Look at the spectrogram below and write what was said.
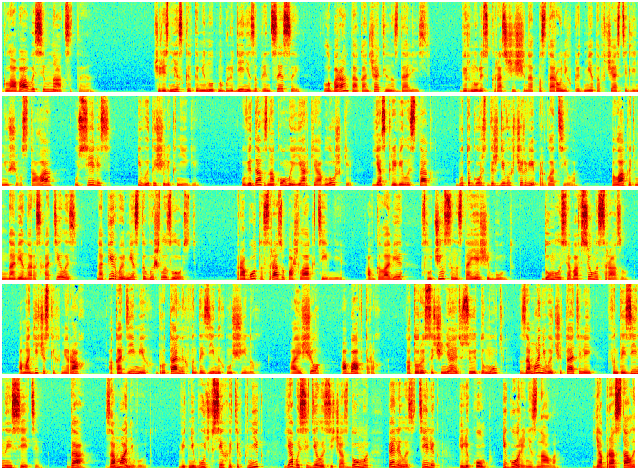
Глава 18 Через несколько минут наблюдения за принцессой лаборанты окончательно сдались. Вернулись к расчищенной от посторонних предметов части длиннющего стола, уселись и вытащили книги. Увидав знакомые яркие обложки, я скривилась так, будто горсть дождевых червей проглотила. Плакать мгновенно расхотелось, на первое место вышла злость. Работа сразу пошла активнее, а в голове случился настоящий бунт. Думалось обо всем и сразу. О магических мирах, академиях, брутальных фэнтезийных мужчинах. А еще об авторах, которые сочиняют всю эту муть, заманивая читателей в фэнтезийные сети. Да, заманивают. Ведь не будь всех этих книг, я бы сидела сейчас дома, пялилась в телек или комп и горе не знала. Я бы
